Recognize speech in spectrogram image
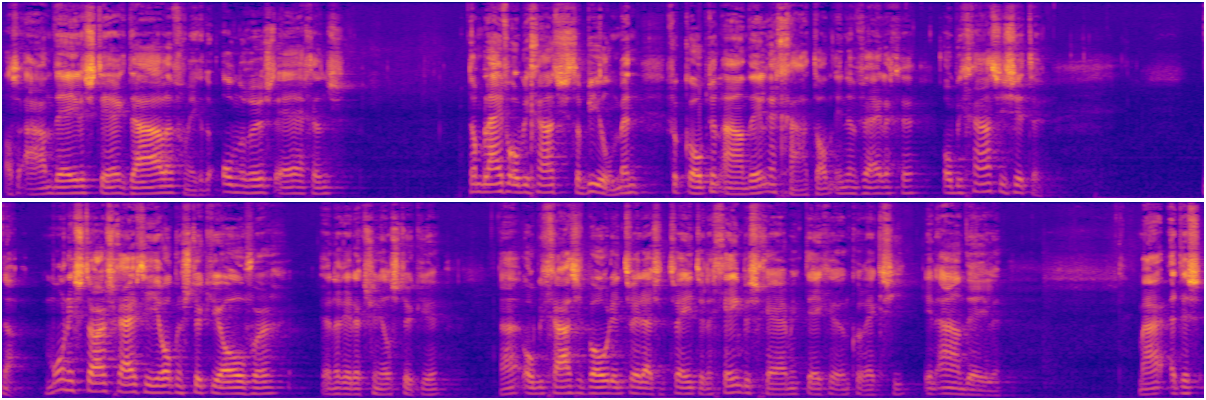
Als aandelen sterk dalen vanwege de onrust ergens, dan blijven obligaties stabiel. Men verkoopt een aandeel en gaat dan in een veilige obligatie zitten. Nou, Morningstar schrijft hier ook een stukje over, een redactioneel stukje. Ja, obligaties boden in 2022 geen bescherming tegen een correctie in aandelen. Maar het is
